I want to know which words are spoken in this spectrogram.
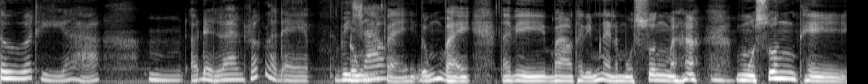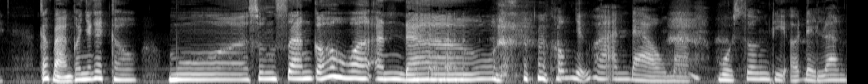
4 á, thì hả Ở Đài Loan rất là đẹp Vì đúng sao? vậy, đúng vậy. Tại vì vào thời điểm này là mùa xuân mà ha. Mùa xuân thì các bạn có những cái câu Mùa xuân sang có hoa anh đào. Không những hoa anh đào mà mùa xuân thì ở Đài Loan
